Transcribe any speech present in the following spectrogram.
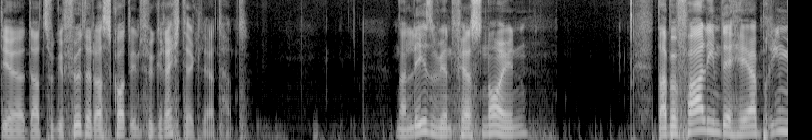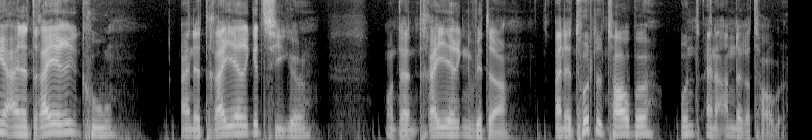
der dazu geführt hat, dass Gott ihn für gerecht erklärt hat. Und dann lesen wir in Vers 9, da befahl ihm der Herr, bring mir eine dreijährige Kuh, eine dreijährige Ziege und einen dreijährigen Witter, eine Turteltaube und eine andere Taube.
